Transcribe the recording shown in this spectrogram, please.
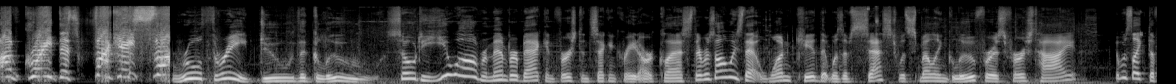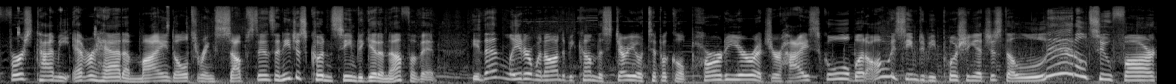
Upgrade this fucking slot! Rule 3 Do the glue. So, do you all remember back in first and second grade art class, there was always that one kid that was obsessed with smelling glue for his first high? It was like the first time he ever had a mind altering substance, and he just couldn't seem to get enough of it. He then later went on to become the stereotypical partier at your high school, but always seemed to be pushing it just a little too far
